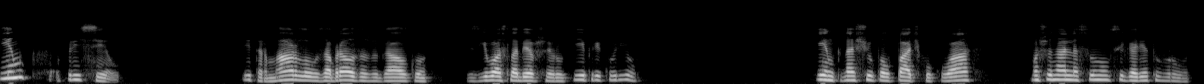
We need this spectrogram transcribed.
Кинг присел. Питер Марлоу забрал зажигалку из его ослабевшей руки и прикурил. Кинг нащупал пачку куа, машинально сунул сигарету в рот.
